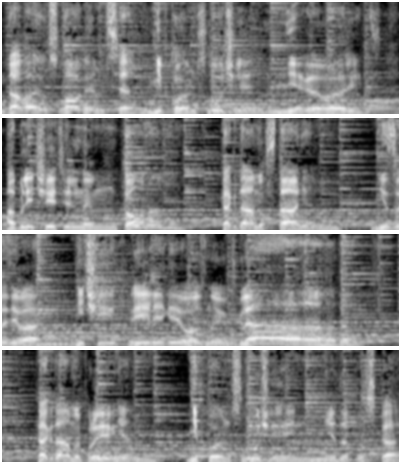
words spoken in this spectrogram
давай условимся ни в коем случае не говорить обличительным тоном, когда мы встанем, не задевать ничьих религиозных взглядов. Когда мы прыгнем, ни в коем случае не допускать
